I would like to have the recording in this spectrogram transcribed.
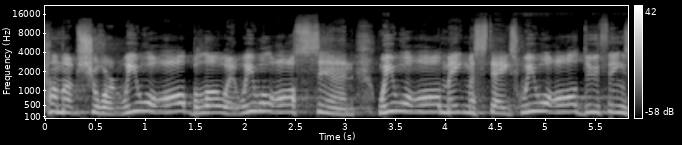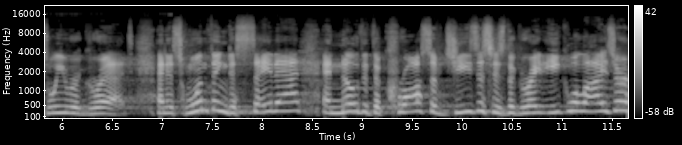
come up short. We will all blow it. We will all sin. We will all make mistakes. We will all do things we regret. And it's one thing to say that and know that the cross of Jesus is the great equalizer.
